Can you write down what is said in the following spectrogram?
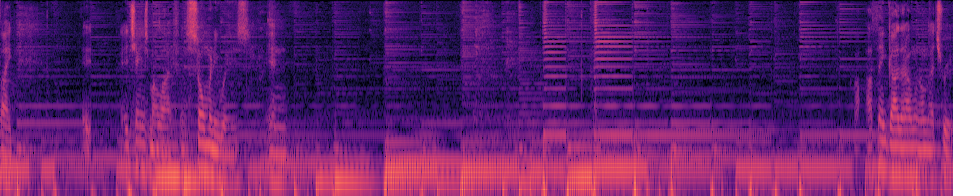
Like, it changed my life in so many ways. And I- thank God that I went on that trip.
